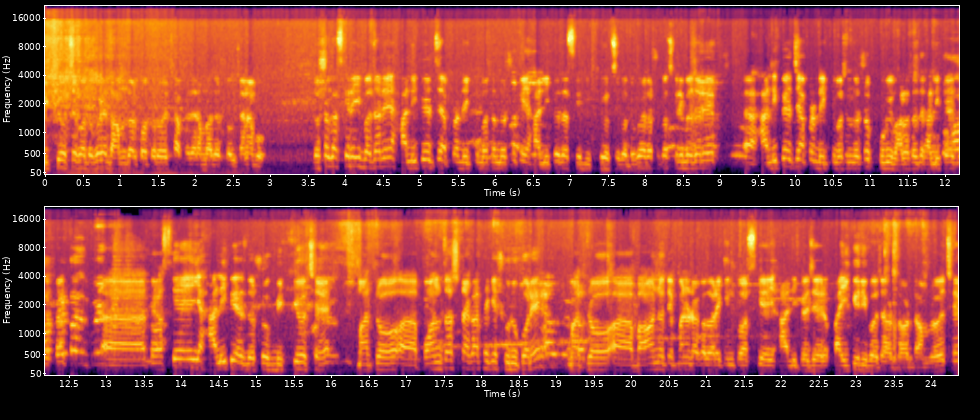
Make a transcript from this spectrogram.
বিক্রি হচ্ছে কত করে? দাম দর কত রয়েছে আপনাদের আমরা দর্শক জানাব। দর্শক, আজকের এই বাজারে হালি পেঁয়াজ আপনারা দেখতে পাচ্ছেন দর্শক, এই হালি পেঁয়াজ আজকে বিক্রি হচ্ছে কত করে? দর্শক, আজকের এই বাজারে হালি পেঁয়াজ যে আপনারা দেখতে পাচ্ছেন দর্শক, খুবই ভালো সাইজের হালি পেঁয়াজ দর্শক। তো আজকে এই হালি পেঁয়াজ দর্শক বিক্রি হচ্ছে মাত্র পঞ্চাশ টাকা থেকে শুরু করে মাত্র বাউন্ন, তেপ্পান্ন টাকা দরে কিন্তু আজকে এই হালি পেঁয়াজের পাইকারি বাজার দর দাম রয়েছে।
